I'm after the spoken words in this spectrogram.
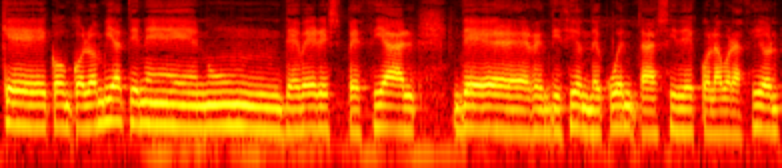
que con Colombia tienen un deber especial de rendición de cuentas y de colaboración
